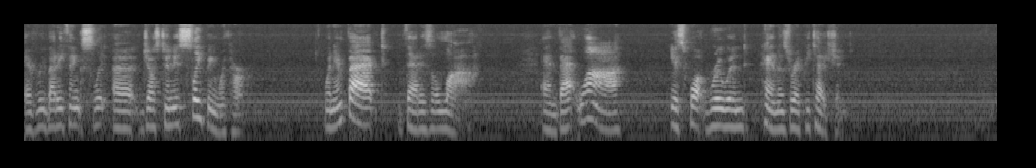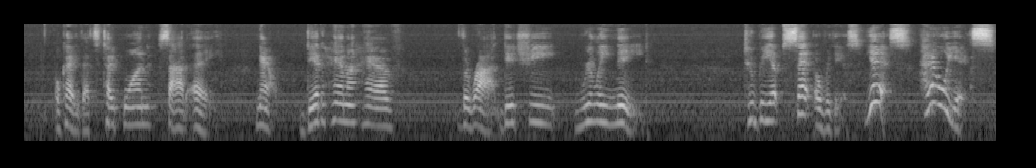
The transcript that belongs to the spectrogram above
everybody thinks uh, Justin is sleeping with her. When in fact, that is a lie. And that lie is what ruined Hannah's reputation. Okay, that's tape one, side A. Now, did Hannah have the right? Did she really need to be upset over this? Yes, hell yes.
